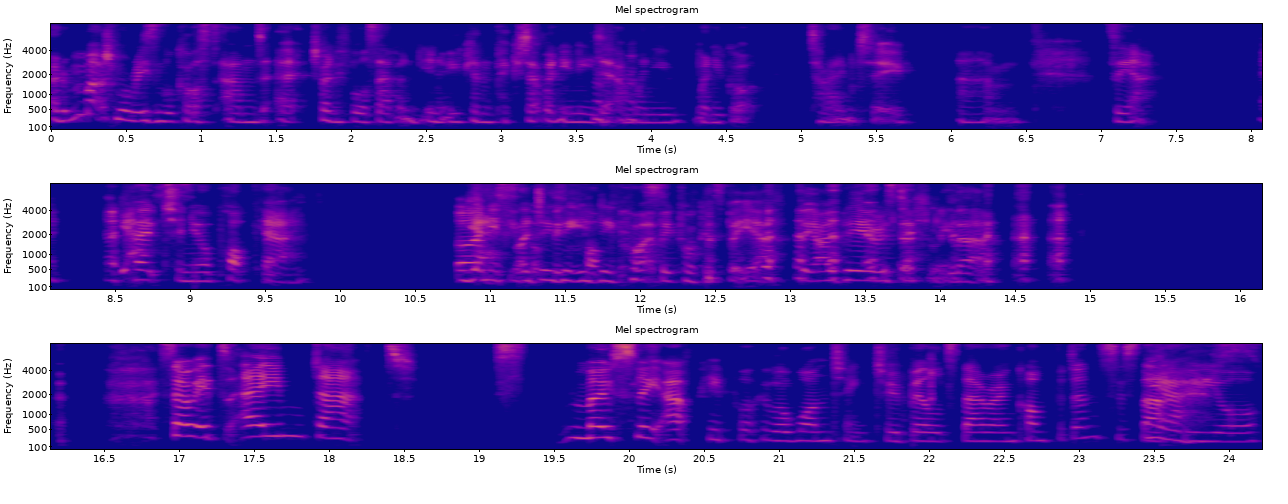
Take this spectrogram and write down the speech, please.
at a much more reasonable cost and at 24 7 you know you can pick it up when you need it and when you when you've got time to um so yeah a, a yes. coach in your pocket yeah. yes i do think pockets. you need quite big pockets but yeah the idea is definitely there so it's aimed at mostly at people who are wanting to build their own confidence is that yes. who your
